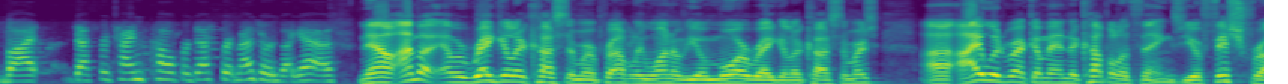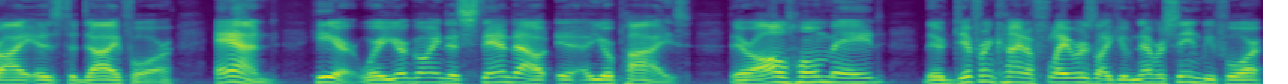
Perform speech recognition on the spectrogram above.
But desperate times call for desperate measures, I guess. Now, I'm a, I'm a regular customer, probably one of your more regular customers. Uh, I would recommend a couple of things. Your fish fry is to die for. And here, where you're going to stand out, uh, your pies. They're all homemade. They're different kind of flavors like you've never seen before,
